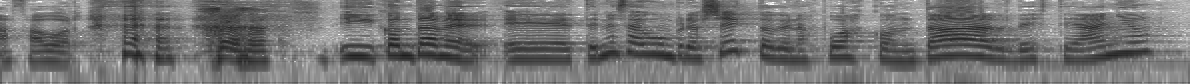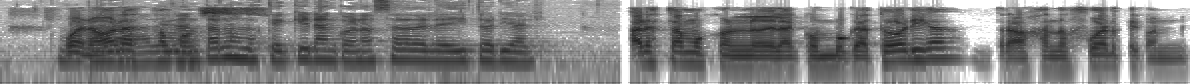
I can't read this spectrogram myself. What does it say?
a favor. y contame, eh, ¿tenés algún proyecto que nos puedas contar de este año? Bueno, ahora estamos... Adelantarnos los que quieran conocer de la editorial. Ahora estamos con lo de la convocatoria, trabajando fuerte con,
